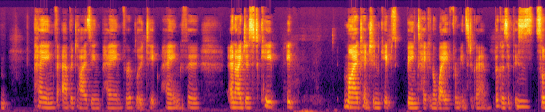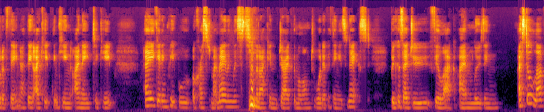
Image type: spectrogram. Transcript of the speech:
paying for advertising, paying for a blue tick, paying for and I just keep it my attention keeps being taken away from Instagram because of this mm. sort of thing. I think I keep thinking I need to keep a getting people across to my mailing list so that I can drag them along to whatever thing is next because I do feel like I am losing I still love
